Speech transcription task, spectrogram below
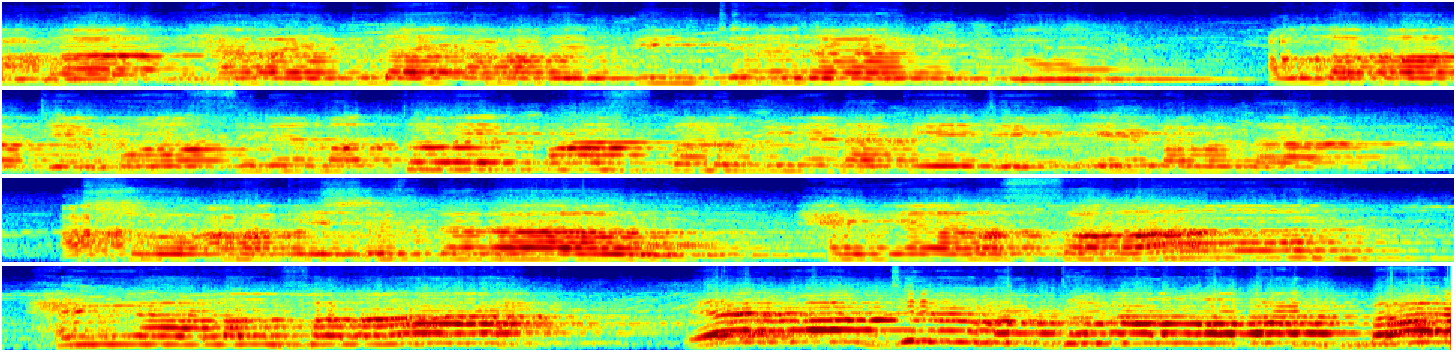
আমরা হেলায় দুলায় আমাদের দিন চলে যায়, কিন্তু আল্লাহ যে মাধ্যমে পাঁচবার দিনে ডাকে যে, এ বান্দা, আসো আমাকে সেজদা দাও। হাইয়া সালাম, হাইয়া আলাল এ মাধ্যমে আল্লাহ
